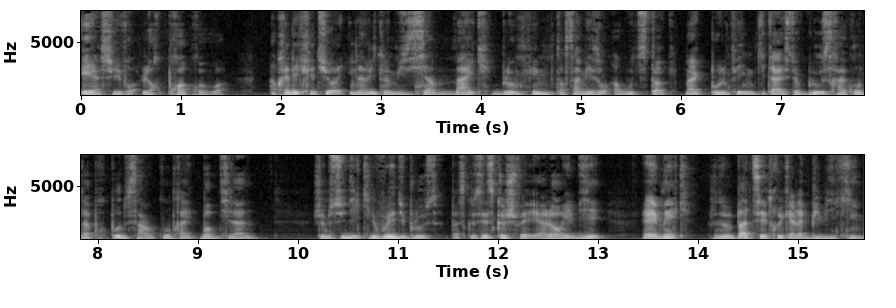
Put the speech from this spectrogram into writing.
et à suivre leur propre voie. Après l'écriture, il invite le musicien Mike Bloomfield dans sa maison à Woodstock. Mike Bloomfield, guitariste blues, raconte à propos de sa rencontre avec Bob Dylan Je me suis dit qu'il voulait du blues, parce que c'est ce que je fais. Et alors il dit Hé hey mec, je ne veux pas de ces trucs à la B.B. King.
